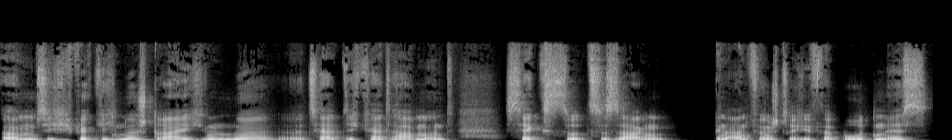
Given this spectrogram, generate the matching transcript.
ähm, sich wirklich nur streicheln, nur äh, Zärtlichkeit haben und Sex sozusagen in Anführungsstriche verboten ist,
